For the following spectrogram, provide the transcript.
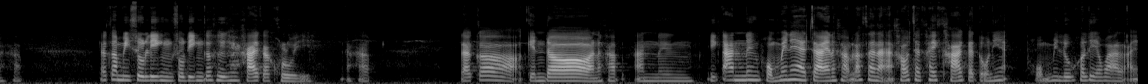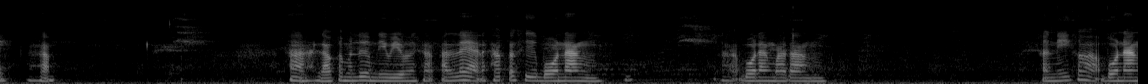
นะครับ แล้วก็มีซูริงซูริงก็คือคล้ายๆ กับคลุยนะครับแล้วก็เกนดอนะครับ อันหนึง อีกอันหนึงผมไม่แน่ใจนะครับ ลักษณะเขาจะคล้ายๆกับตัวเนี้ย ผมไม่รู้เขาเรียกว่าอะไรนะครับ อ่าเราก็มาเริ่มรีวิวเลยครับ อันแรกนะครับก็คือโบนังนะครับโบนังบารัง อันนี้ก็โบนัง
